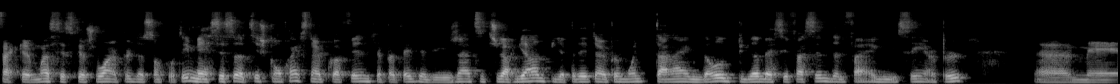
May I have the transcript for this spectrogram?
Fait que moi, c'est ce que je vois un peu de son côté. Mais c'est ça, tu sais, je comprends que c'est un profil que peut-être des gens, tu tu le regardes, puis il y a peut-être un peu moins de talent que d'autres, puis là, ben, c'est facile de le faire glisser un peu. Euh, mais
